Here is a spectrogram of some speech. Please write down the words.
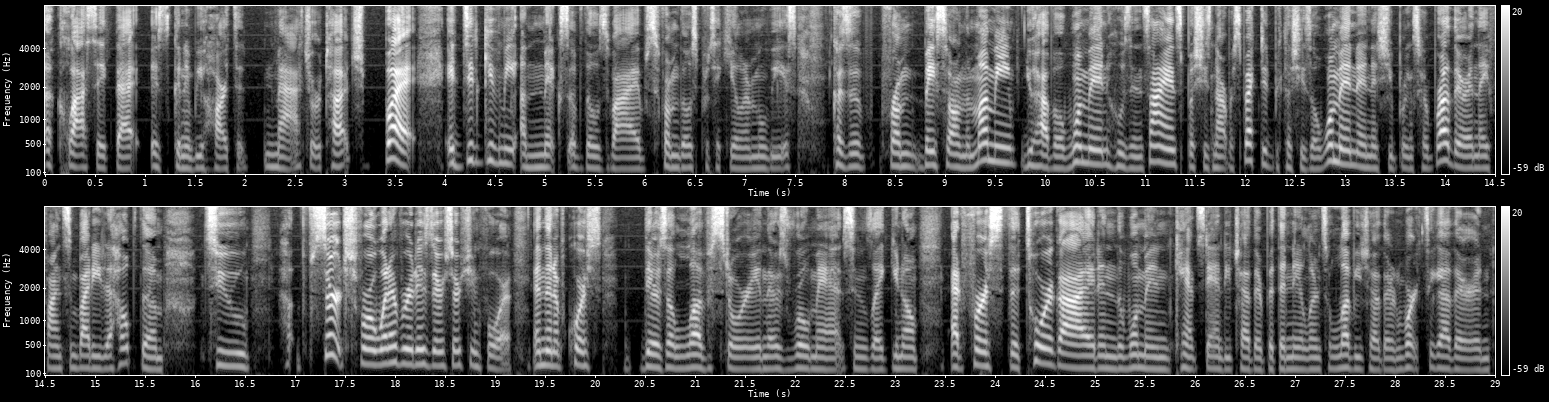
a classic that is going to be hard to match or touch but it did give me a mix of those vibes from those particular movies. Because from based on the mummy you have a woman who's in science but she's not respected because she's a woman and then she brings her brother and they find somebody to help them to search for whatever it is they're searching for. And then of course there's a love story and there's romance and it's like you know at first the tour guide and the woman can't stand each other but then they learn to love each other and work together and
